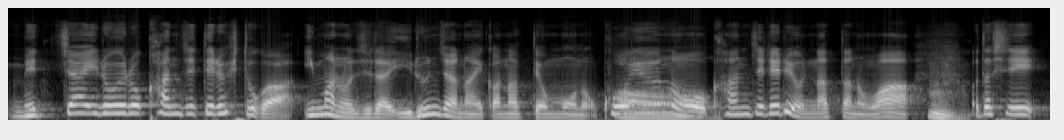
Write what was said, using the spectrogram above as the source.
めっちゃいろいろ感じてる人が今の時代いるんじゃないかなって思うの。こういうのを感じれるようになったのは、うん。私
